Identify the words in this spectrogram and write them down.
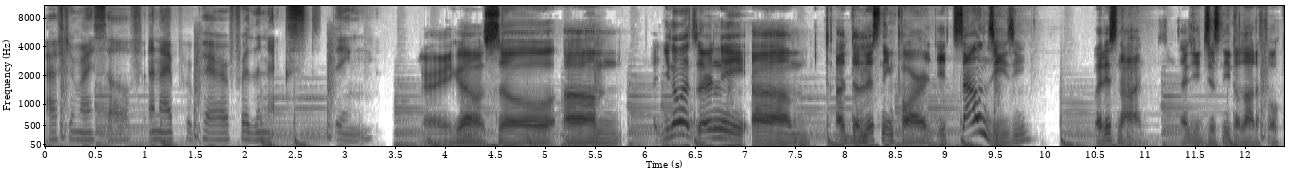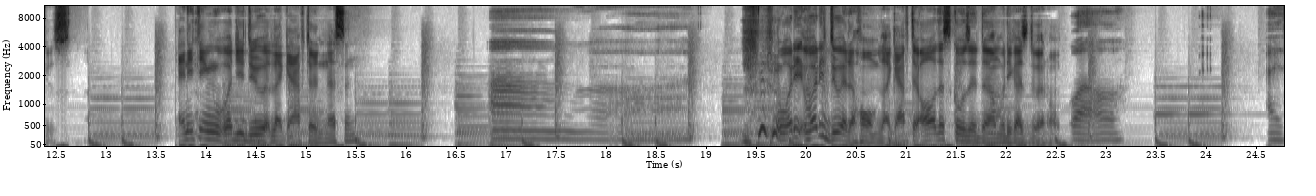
after myself and I prepare for the next thing. There you go. So, um, you know what? Certainly, um, uh, the listening part, it sounds easy, but it's not. Sometimes you just need a lot of focus. Anything, what do you do like after a lesson? Um, uh, what, do you, what do you do at home? Like after all the schools are done, what do you guys do at home? well, I,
